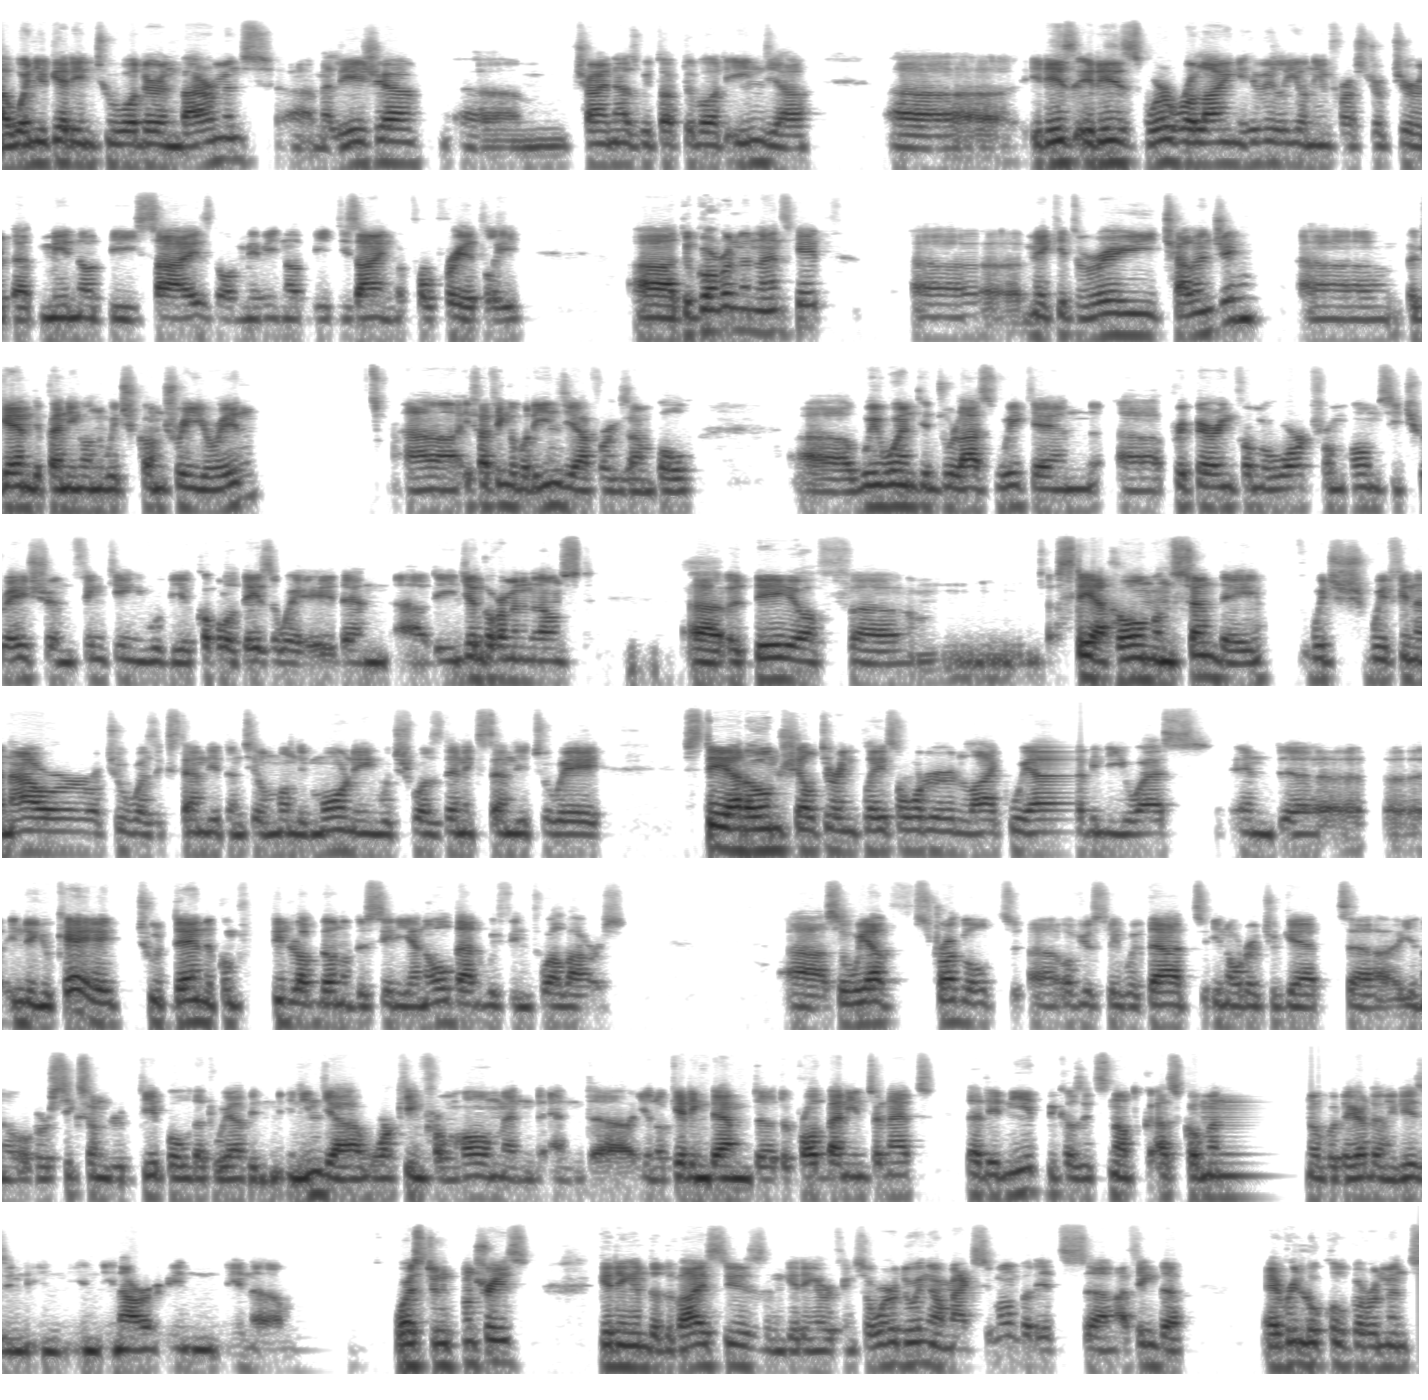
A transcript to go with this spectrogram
When you get into other environments, Malaysia, um, China, as we talked about, India, it is it is we're relying heavily on infrastructure that may not be sized or maybe not be designed appropriately the government landscape uh, make it very challenging. Uh, again, depending on which country you're in. if I think about India, for example, uh, we went into last weekend uh, preparing from a work from home situation, thinking it would be a couple of days away. Then uh, the Indian government announced a day of um, stay at home on Sunday, which within an hour or two was extended until Monday morning, which was then extended to a stay-at-home shelter-in-place order like we have in the US and uh, uh, in the UK, to then a complete lockdown of the city, and all that within 12 hours. Uh, so we have struggled, uh, obviously, with that in order to get, uh, you know, over 600 people that we have in, in India working from home and, and uh, you know, getting them the, the, broadband internet that they need because it's not as common over there than it is in, in, in our in, in um, Western countries, getting in the devices and getting everything. So we're doing our maximum, but it's, uh, I think the every local government,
